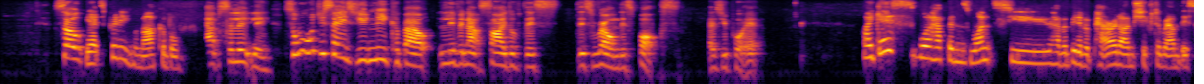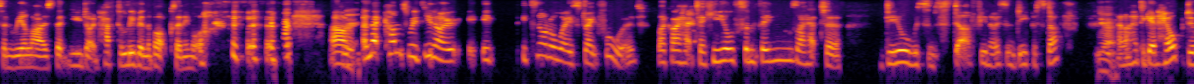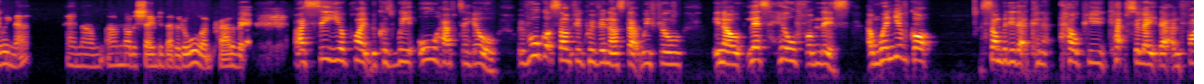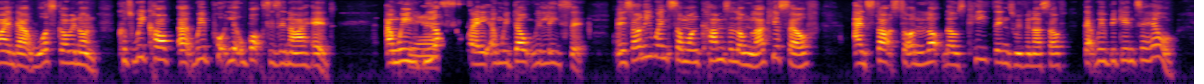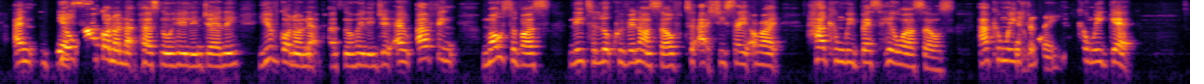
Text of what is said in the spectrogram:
So yeah it's pretty remarkable Absolutely. So, what would you say is unique about living outside of this this realm, this box, as you put it? I guess what happens once you have a bit of a paradigm shift around this and realize that you don't have to live in the box anymore. um, and that comes with, you know, it, it, it's not always straightforward. Like I had to heal some things, I had to deal with some stuff, you know, some deeper stuff. Yeah. And I had to get help doing that and um, I'm not ashamed of that at all. I'm proud of it. I see your point because we all have to heal. We've all got something within us that we feel, you know, let's heal from this. And when you've got somebody that can help you capsulate that and find out what's going on, because we can't, uh, we put little boxes in our head, and we yes. lock away and we don't release it. And it's only when someone comes along like yourself and starts to unlock those key things within ourselves that we begin to heal. And yes. I've gone on that personal healing journey. You've gone on that personal healing journey. And I think most of us need to look within ourselves to actually say, all right, how can we best heal ourselves? How can we can we get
